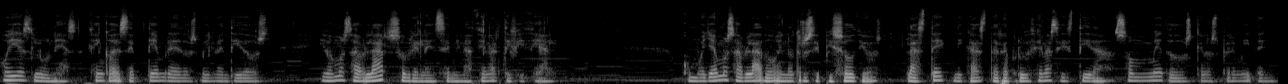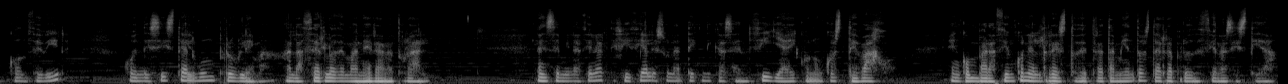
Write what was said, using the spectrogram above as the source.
Hoy es lunes 5 de septiembre de 2022 y vamos a hablar sobre la inseminación artificial. Como ya hemos hablado en otros episodios, las técnicas de reproducción asistida son métodos que nos permiten concebir cuando existe algún problema al hacerlo de manera natural. La inseminación artificial es una técnica sencilla y con un coste bajo en comparación con el resto de tratamientos de reproducción asistida.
